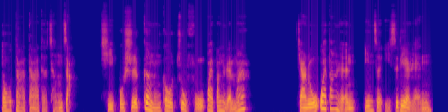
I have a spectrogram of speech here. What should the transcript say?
都大大的成长，岂不是更能够祝福外邦人吗？假如外邦人因着以色列人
